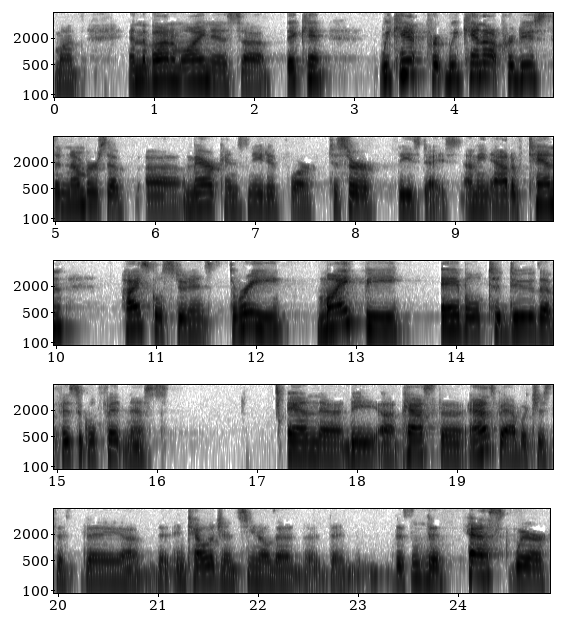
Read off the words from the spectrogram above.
month. And the bottom line is uh, they can't we can't pr- we cannot produce the numbers of uh, Americans needed for to serve these days. I mean, out of ten high school students, three might be able to do the physical fitness and the, the uh, pass the ASVAB, which is the the, uh, the intelligence, you know, the the the, the, mm-hmm. the, test where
